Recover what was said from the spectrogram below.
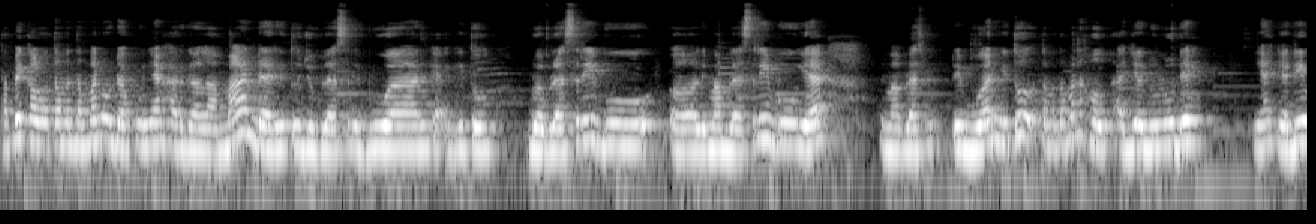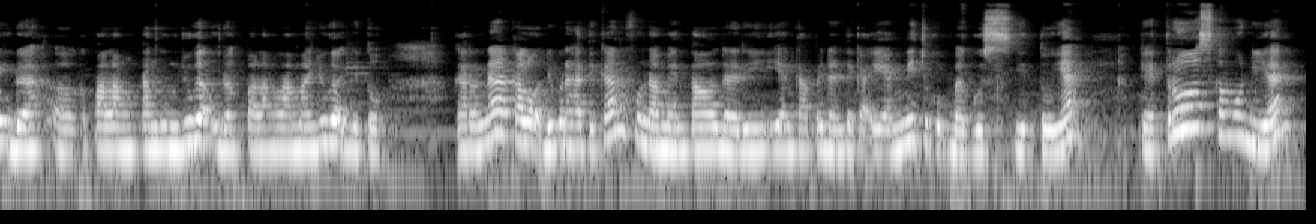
Tapi kalau teman-teman udah punya harga lama dari 17 ribuan kayak gitu, 12 ribu, 15 eh, ya, 15 ribuan gitu teman-teman hold aja dulu deh. Ya jadi udah uh, kepalang tanggung juga udah kepalang lama juga gitu. Karena kalau diperhatikan fundamental dari INKP dan TKIM ini cukup bagus gitu ya. Oke terus kemudian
